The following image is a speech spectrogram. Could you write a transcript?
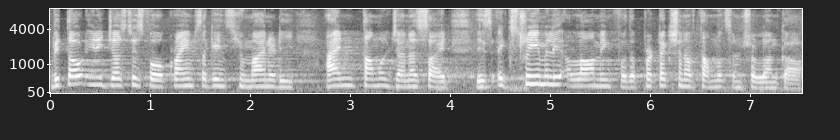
without any justice for crimes against humanity and Tamil genocide is extremely alarming for the protection of Tamils in Sri Lanka.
